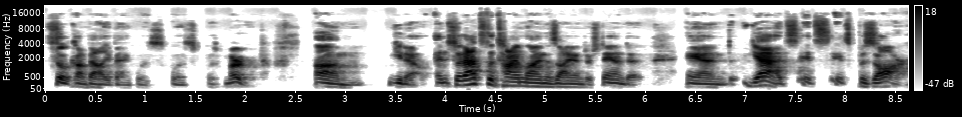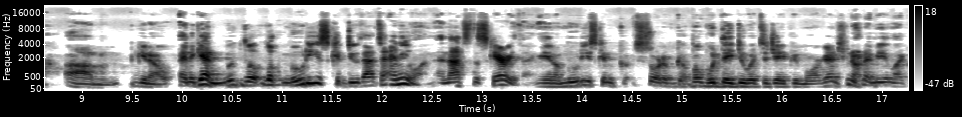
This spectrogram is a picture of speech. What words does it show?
Silicon Valley Bank was was was murdered. Um, you know, and so that's the timeline as I understand it and yeah, it's it's it's bizarre, um, you know. And again, look, Moody's could do that to anyone, and that's the scary thing. You know, Moody's can sort of, go, but would they do it to J.P. Morgan? You know what I mean? Like,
